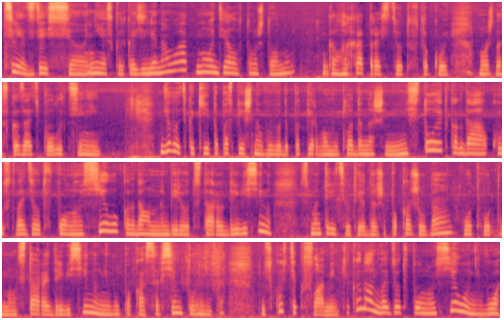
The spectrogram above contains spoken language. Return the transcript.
Цвет здесь э, несколько зеленоват, но дело в том, что ну, Галахат растет в такой, можно сказать, полутени. Делать какие-то поспешные выводы по первому плодоношению не стоит. Когда куст войдет в полную силу, когда он наберет старую древесину, смотрите, вот я даже покажу, да, вот-вот она, старая древесина у него пока совсем тоненькая. То есть кустик слабенький. Когда он войдет в полную силу, у него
